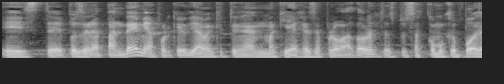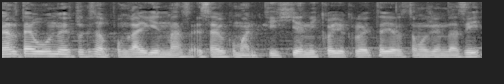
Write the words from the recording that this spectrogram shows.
este, pues de la pandemia, porque ya ven que tenían maquillajes de probador, entonces pues como que ponerte uno y después que se lo ponga alguien más es algo como antihigiénico, yo creo que ahorita ya lo estamos viendo así.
